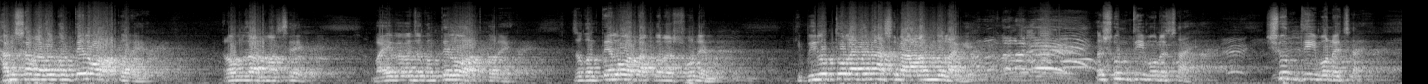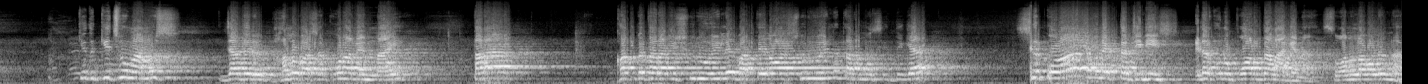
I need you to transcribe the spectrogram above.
হাবিসাবা যখন তেলোয়াত করে, রমজান মাসে বা এইভাবে যখন তেলোয়াত করে, যখন তেলোয়াত আপনারা শোনেন, কি বিরক্ত লাগে না? আসলে আনন্দ লাগে। শুনতেই মনে চায়, শুনতেই মনে চায়। কিন্তু কিছু মানুষ যাদের ভালোবাসা কোরআনের নাই, তারা খতবে তারাবি শুরু হইলে বা তেলোয়াত শুরু হইলে তারা মসজিদ দিকে সে কোরআন এমন একটা জিনিস এটা কোনো পর্দা লাগে না। সোমানুল্লাহ বলেন না?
